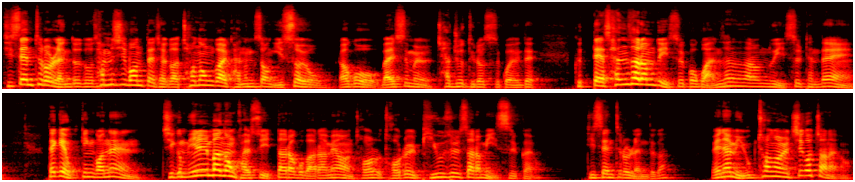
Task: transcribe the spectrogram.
디센트럴 랜드도 30원대 제가 1000원 갈 가능성 있어요 라고 말씀을 자주 드렸을 거예요. 근데 그때 산 사람도 있을 거고 안 산 사람도 있을 텐데 되게 웃긴 거는 지금 1만원 갈 수 있다라고 말하면 저, 저를 비웃을 사람이 있을까요? 디센트럴 랜드가? 왜냐면 6천원을 찍었잖아요.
